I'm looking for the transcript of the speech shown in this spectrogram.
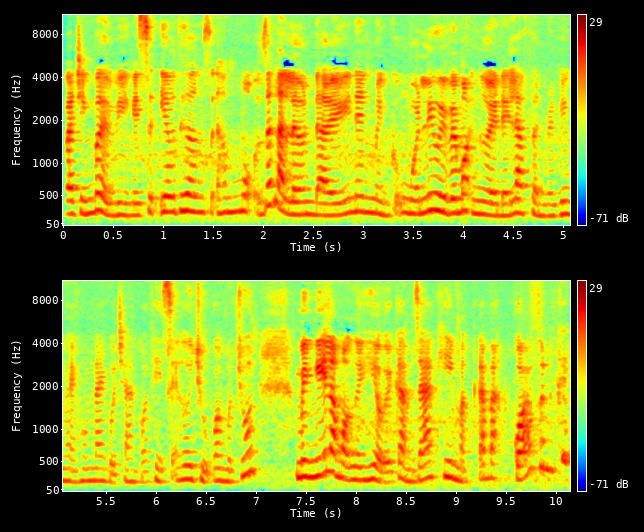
Và chính bởi vì cái sự yêu thương, sự hâm mộ rất là lớn đấy Nên mình cũng muốn lưu ý với mọi người Đấy là phần review ngày hôm nay của Trang có thể sẽ hơi chủ quan một chút Mình nghĩ là mọi người hiểu cái cảm giác khi mà các bạn quá phấn khích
